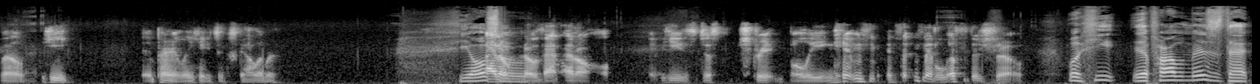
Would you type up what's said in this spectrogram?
Well, he apparently hates Excalibur. He also. I don't know that at all. He's just straight bullying him in the middle of the show. Well, he. The problem is that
